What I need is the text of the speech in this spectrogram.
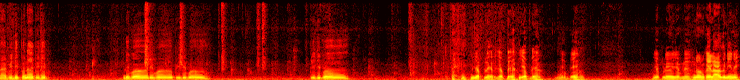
น่าพี่ดิบไปน่าพี่ดิบดิบเออดิบเออพี่ดิบเออพี่ดิบเออ ยับเร็วยับเร็วนอนใกล้ลาวกันนี่หน่อย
